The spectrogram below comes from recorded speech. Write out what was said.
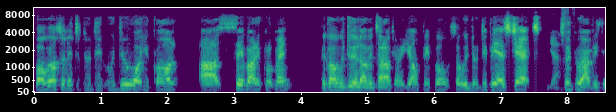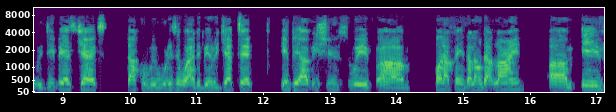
but we also need to do we do what you call uh, safer recruitment because we do a lot of interaction with young people. So we do DBS checks. Yes. So if you have issues with DBS checks, that could be the reason why they're being rejected. If they have issues with um, other things along that line, um, if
